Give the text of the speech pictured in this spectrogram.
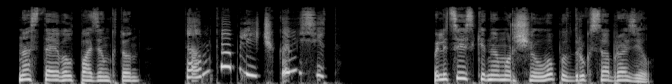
— настаивал Паддингтон. «Там табличка висит». Полицейский наморщил лоб и вдруг сообразил.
